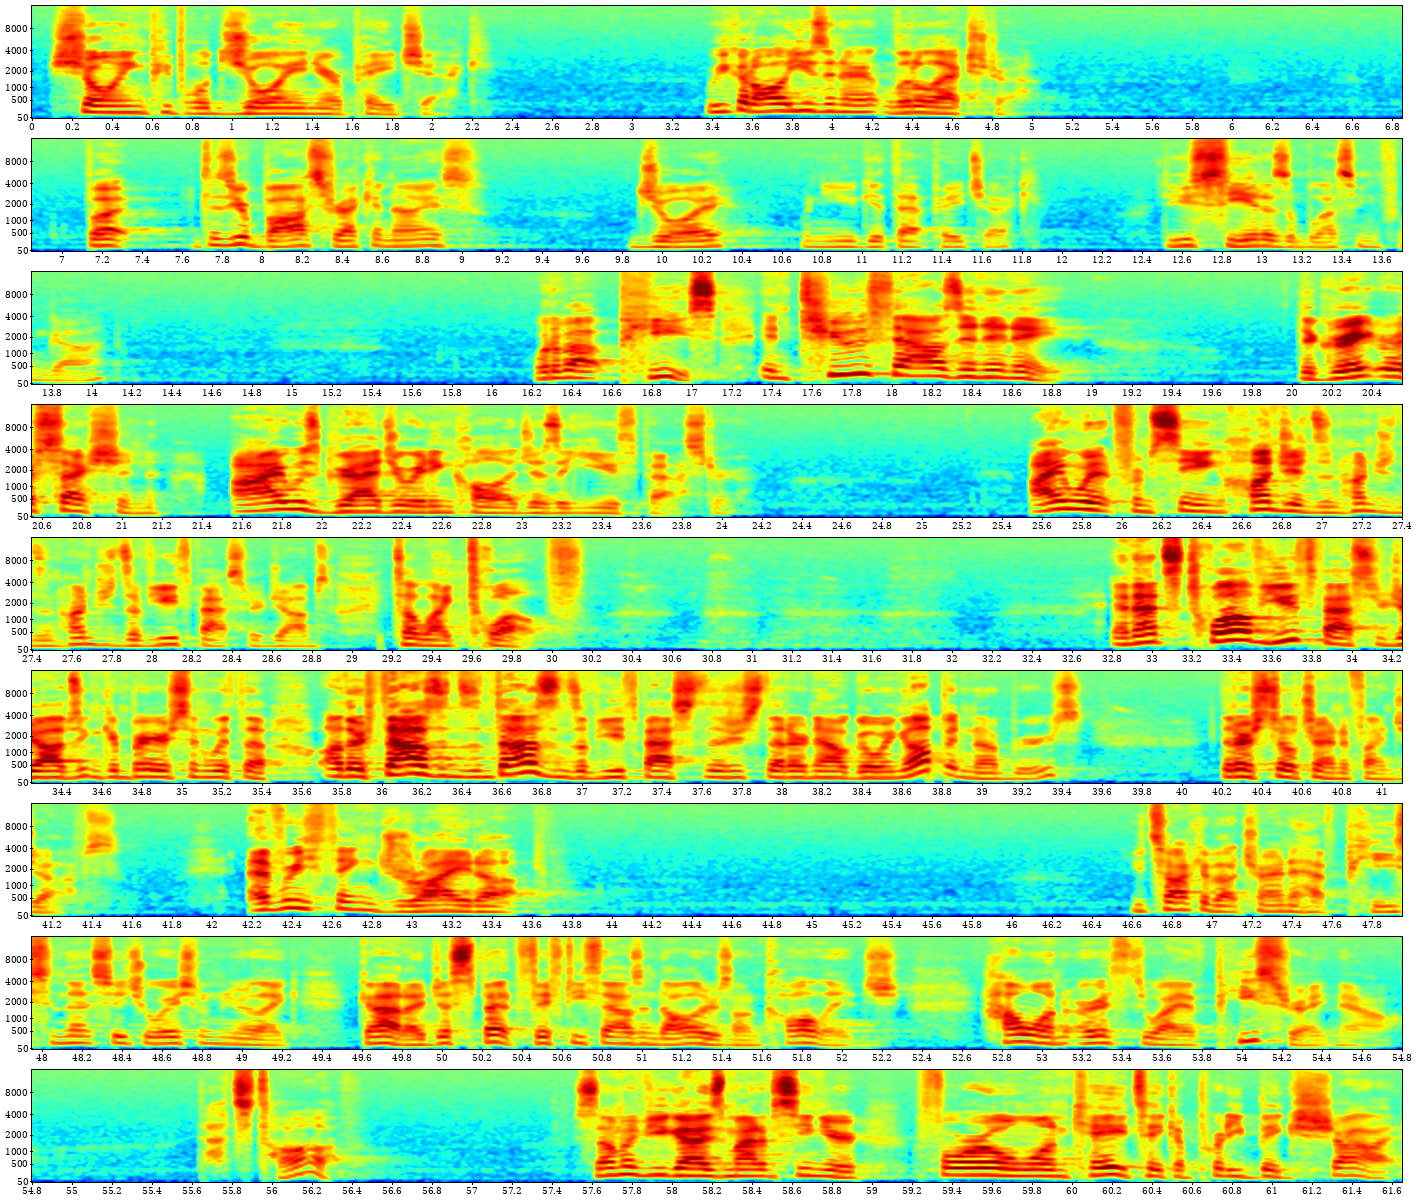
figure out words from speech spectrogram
showing people joy in your paycheck? We could all use a little extra. But does your boss recognize joy when you get that paycheck? Do you see it as a blessing from God? What about peace? In 2008, the Great Recession, I was graduating college as a youth pastor. I went from seeing hundreds and hundreds and hundreds of youth pastor jobs to like 12. And that's 12 youth pastor jobs in comparison with the other thousands and thousands of youth pastors that are now going up in numbers that are still trying to find jobs. Everything dried up. You talk about trying to have peace in that situation when you're like, God, I just spent $50,000 on college. How on earth do I have peace right now? That's tough. Some of you guys might have seen your 401k take a pretty big shot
